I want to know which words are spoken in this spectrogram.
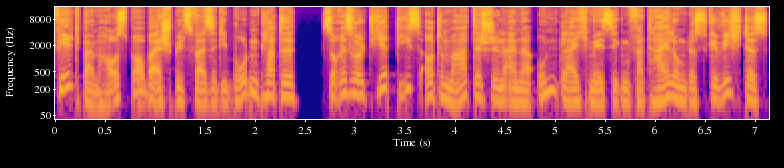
Fehlt beim Hausbau beispielsweise die Bodenplatte, so resultiert dies automatisch in einer ungleichmäßigen Verteilung des Gewichtes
